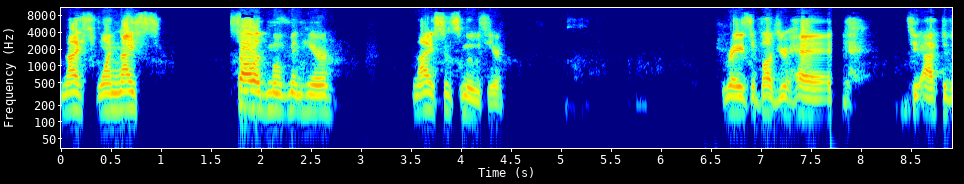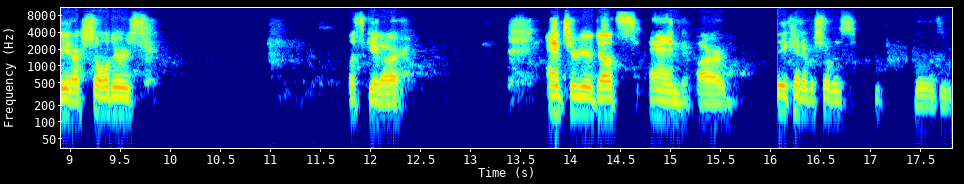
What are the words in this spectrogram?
nice, one nice solid movement here. Nice and smooth here. Raise above your head to activate our shoulders. Let's get our anterior delts and our big head over shoulders moving.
